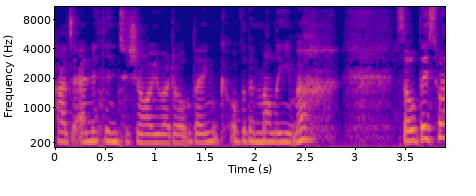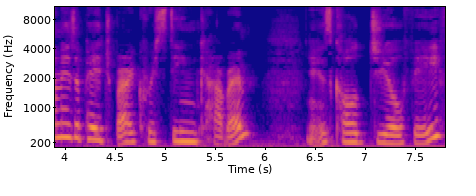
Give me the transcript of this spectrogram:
had anything to show you, I don't think, other than Malima. so this one is a page by Christine Karron. It is called Thief.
